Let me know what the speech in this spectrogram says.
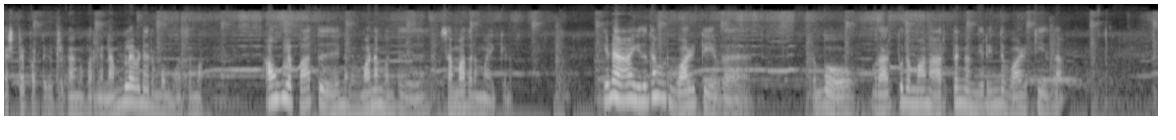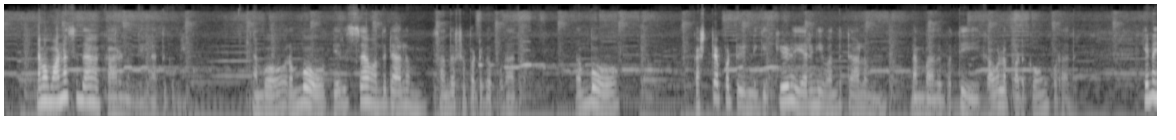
கஷ்டப்பட்டுக்கிட்டு இருக்காங்க பாருங்கள் நம்மளை விட ரொம்ப மோசமாக அவங்கள பார்த்து நம்ம மனம் வந்து சமாதானமாகிக்கணும் ஏன்னா இதுதான் ஒரு வாழ்க்கையோட ரொம்ப ஒரு அற்புதமான அர்த்தங்கள் நிறைந்த வாழ்க்கை இதுதான். நம்ம மனசு தான் காரணம் எல்லாத்துக்குமே. நம்ம ரொம்ப பெருசாக வந்துட்டாலும் சந்தோஷப்பட்டுக்க கூடாது. ரொம்ப கஷ்டப்பட்டு இன்றைக்கி கீழே இறங்கி வந்துட்டாலும் நம்ம அதை பற்றி கவலைப்படுக்கவும் கூடாது. ஏன்னா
